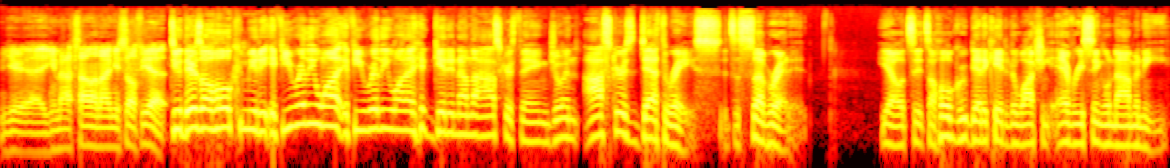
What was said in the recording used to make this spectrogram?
you're uh, you're not telling on yourself yet. Dude, there's a whole community. If you really want if you really want to get in on the Oscar thing, join Oscars Death Race. It's a subreddit. Yo, it's it's a whole group dedicated to watching every single nominee.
